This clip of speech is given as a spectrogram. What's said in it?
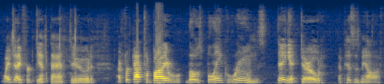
Why did I forget that, dude? I forgot to buy those blank runes. Dang it, dude. That pisses me off.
